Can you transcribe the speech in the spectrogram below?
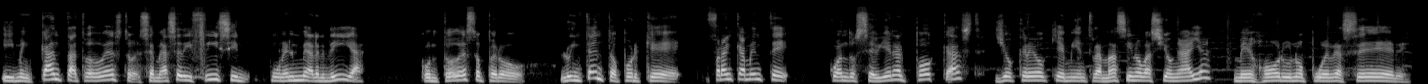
Y me encanta todo esto. Se me hace difícil ponerme al día con todo esto, pero lo intento porque francamente cuando se viene al podcast, yo creo que mientras más innovación haya, mejor uno puede hacer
